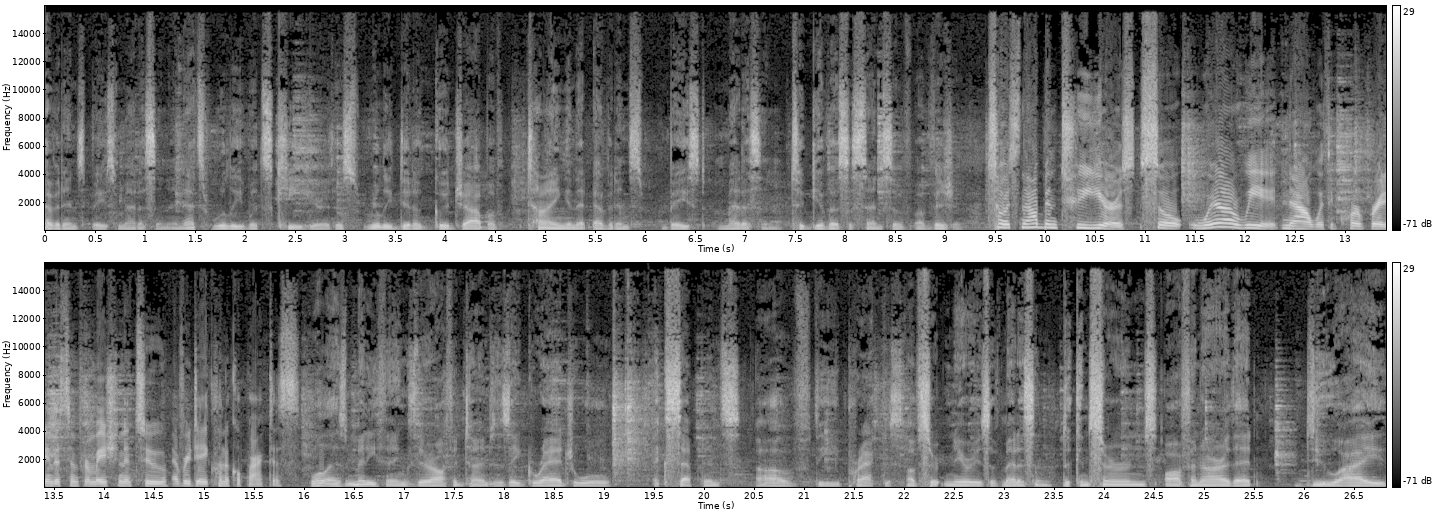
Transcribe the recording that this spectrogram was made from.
evidence based medicine. And that's really what's key here. This really did a good job of tying in that evidence based medicine to give us a sense of, of vision. So it's now been two years. So where are we now with incorporating this information into everyday clinical practice? Well, as many things, there oftentimes is a gradual acceptance of the practice of certain areas of medicine. The concerns often are that do I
